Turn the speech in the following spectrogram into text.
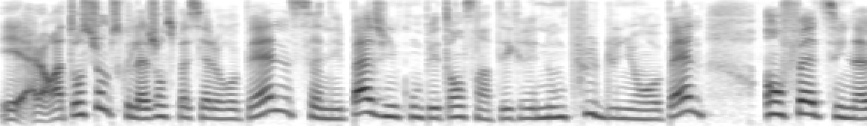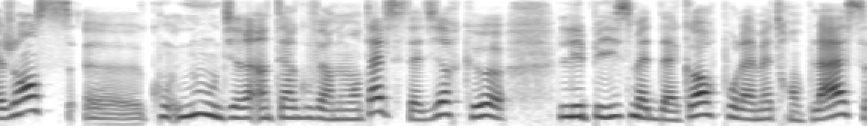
Et alors, attention, parce que l'Agence spatiale européenne, ça n'est pas une compétence intégrée non plus de l'Union européenne. En fait, c'est une agence, euh, nous on dirait intergouvernementale, c'est-à-dire que les pays se mettent d'accord pour la mettre en place,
